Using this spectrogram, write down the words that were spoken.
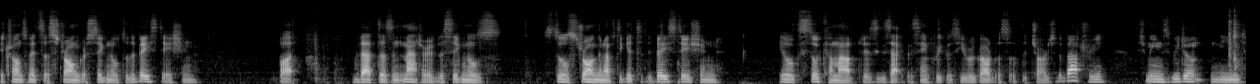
it transmits a stronger signal to the base station, but that doesn't matter. If the signal's still strong enough to get to the base station, it'll still come out at exactly the same frequency regardless of the charge of the battery, which means we don't need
